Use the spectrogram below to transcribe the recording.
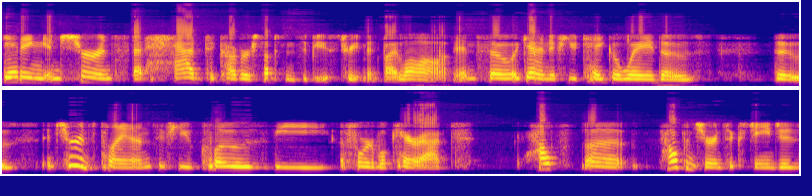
getting insurance that had to cover substance abuse treatment by law. And so again, if you take away those those insurance plans, if you close the Affordable Care Act health uh, health insurance exchanges,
